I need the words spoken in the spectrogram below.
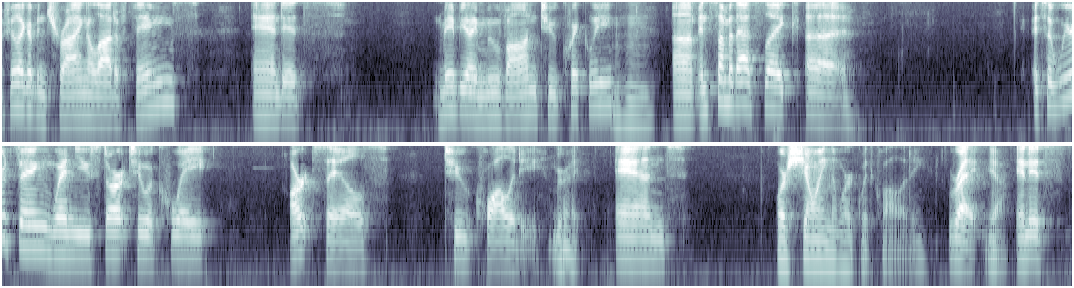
I feel like I've been trying a lot of things, and it's maybe I move on too quickly. Mm-hmm. Um, and some of that's like, uh, it's a weird thing when you start to equate art sales to quality. Right. And, Or showing the work with quality, right. Yeah. And it's,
